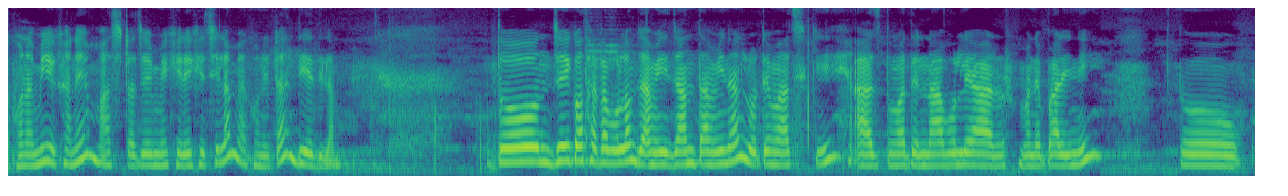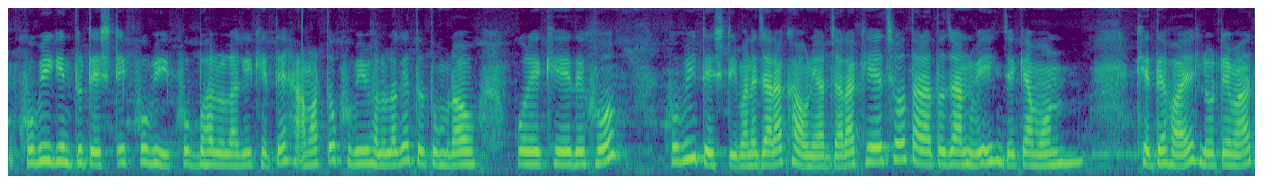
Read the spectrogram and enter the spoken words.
এখন আমি এখানে মাছটা যে মেখে রেখেছিলাম, এখন এটা দিয়ে দিলাম। তো যেই কথাটা বললাম যে আমি জানতামই না লোটে মাছ কি, আজ তোমাদের না বলে আর মানে পারিনি। তো খুবই কিন্তু টেস্টি খুবই, খুব ভালো লাগে খেতে। আমার তো খুবই ভালো লাগে, তো তোমরাও করে খেয়ে দেখো। খুবই টেস্টি মানে যারা খাওনি, আর যারা খেয়েছো, তারা তো জানবেই যে কেমন খেতে হয় লোটে মাছ।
